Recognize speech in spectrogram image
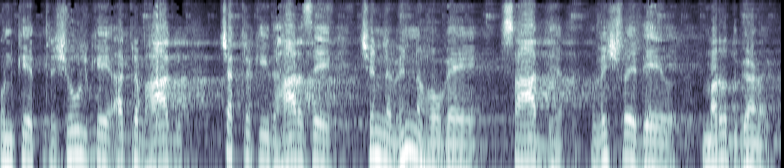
उनके त्रिशूल के अग्रभाग चक्र की धार से छिन्न भिन्न हो गए। साध्य विश्वदेव मरुदगण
